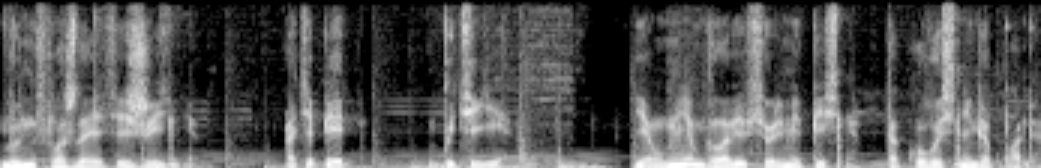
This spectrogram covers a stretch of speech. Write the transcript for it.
вы наслаждаетесь жизнью. А теперь бытие. Я, у меня в голове все время песня. Такого снегопада.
